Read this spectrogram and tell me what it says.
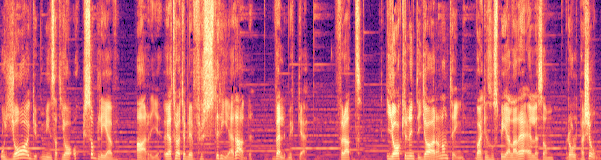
Och jag minns att jag också blev arg. Och jag tror att jag blev frustrerad väldigt mycket. För att jag kunde inte göra någonting, varken som spelare eller som rollperson.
